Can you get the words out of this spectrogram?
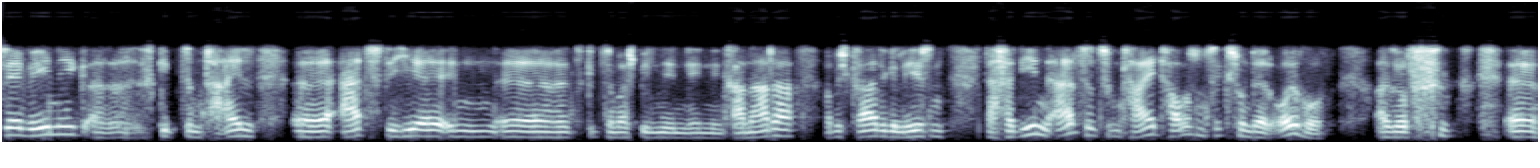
sehr wenig. Also es gibt zum Teil äh, Ärzte hier in, äh, es gibt zum Beispiel in, in, in Granada, habe ich gerade gelesen, da verdienen Ärzte zum Teil 1600 Euro. Also äh,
